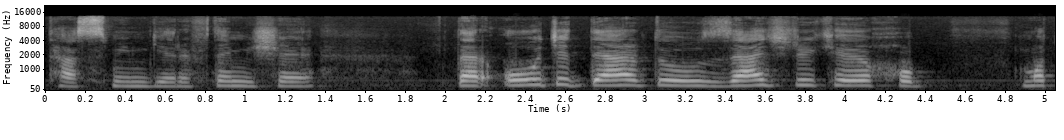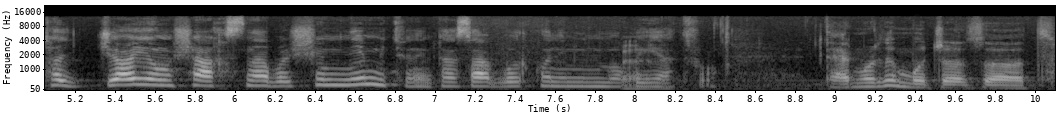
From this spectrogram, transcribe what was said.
تصمیم گرفته میشه. در اوج درد و زجری که خب ما تا جای اون شخص نباشیم نمی‌تونیم تصور کنیم این موقعیت رو. در مورد مجازات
